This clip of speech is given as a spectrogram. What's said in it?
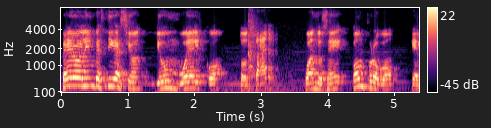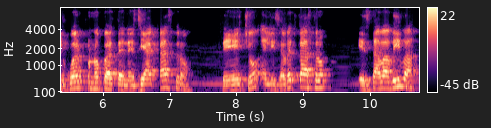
Pero la investigación dio un vuelco total cuando se comprobó que el cuerpo no pertenecía a Castro. De hecho, Elizabeth Castro estaba viva,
